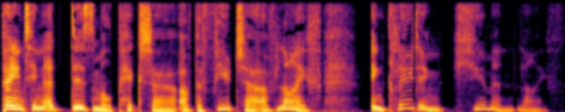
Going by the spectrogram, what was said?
painting a dismal picture of the future of life, including human life.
